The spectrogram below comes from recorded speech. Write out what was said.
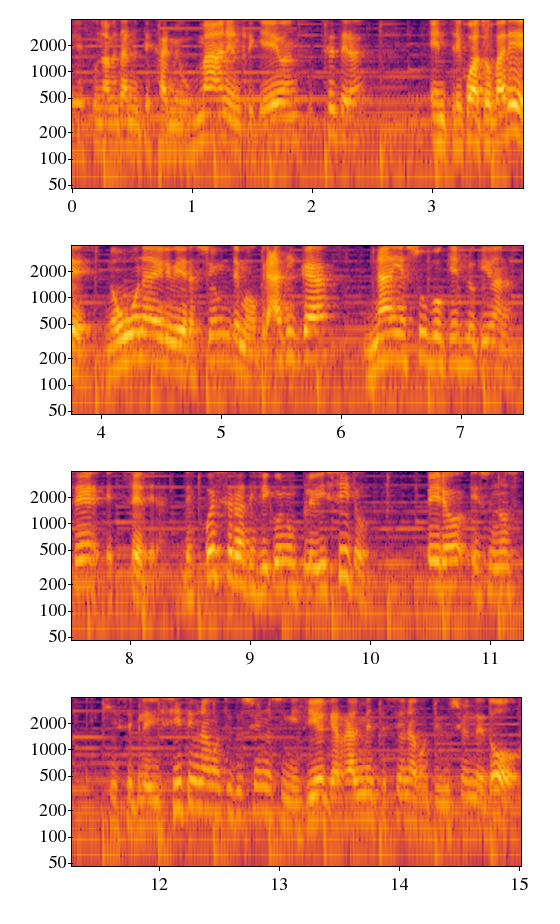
eh, fundamentalmente Jaime Guzmán, Enrique Evans, etc., entre cuatro paredes. No hubo una deliberación democrática, nadie supo qué es lo que iban a hacer, etc. Después se ratificó en un plebiscito, pero eso no, que se plebiscite una constitución no significa que realmente sea una constitución de todos.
